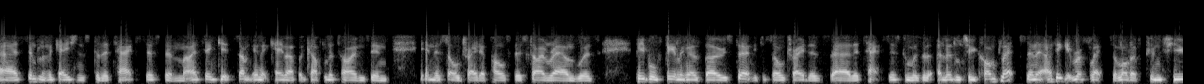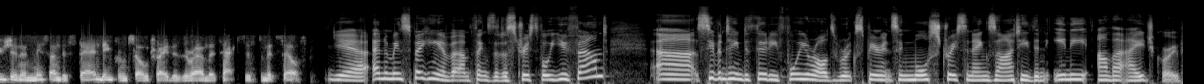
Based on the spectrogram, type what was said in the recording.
uh, simplifications to the tax system. I think it's something that came up a couple of times in, in the sole trader pulse this time round was people feeling as though, certainly for sole traders, uh, the tax system was a, little too complex. And I think it reflects a lot of confusion and misunderstanding from sole traders around the tax system itself. Yeah. And I mean, speaking of um, things that are stressful, you found uh, 17 to 34 year olds were experiencing more stress and anxiety than any other age group.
